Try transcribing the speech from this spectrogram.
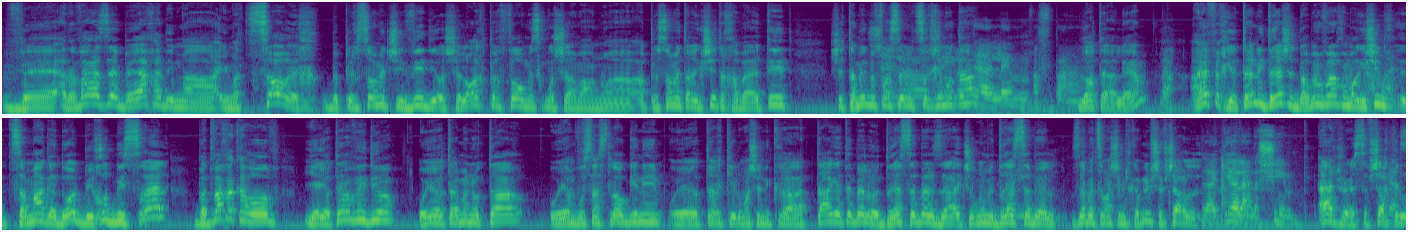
והדבר הזה ביחד עם, ה, עם הצורך בפרסומת שהיא וידאו, שלא רק performance כמו שאמרנו, הפרסומת הרגשית, החווייתית, שתמיד מפרסמים צריכים אותה. שלא תיעלם אף פעם. לא תיעלם. לא. ההפך, יותר נדרשת, בהרבה מובנים אנחנו מרגישים. צמא גדול, בייחוד בישראל. בטווח הקרוב יהיה יותר וידאו, הוא יהיה יותר מנוטר, הוא יהיה מבוסס לוגינים, הוא יהיה יותר כאילו מה שנקרא טארגטבל או אדרסבל, זה, כשאומרים אדרסבל, זה בעצם מה שמתכוונים, שאפשר, להגיע לאנשים. address, אפשר Yes. כאילו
